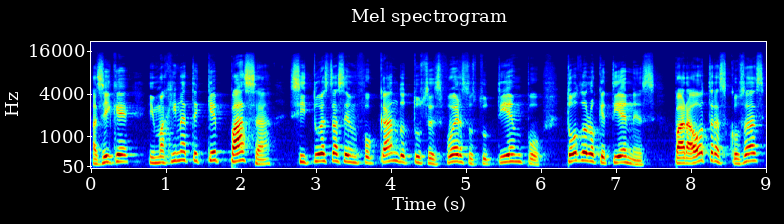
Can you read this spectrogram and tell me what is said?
Así que imagínate qué pasa si tú estás enfocando tus esfuerzos, tu tiempo, todo lo que tienes para otras cosas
